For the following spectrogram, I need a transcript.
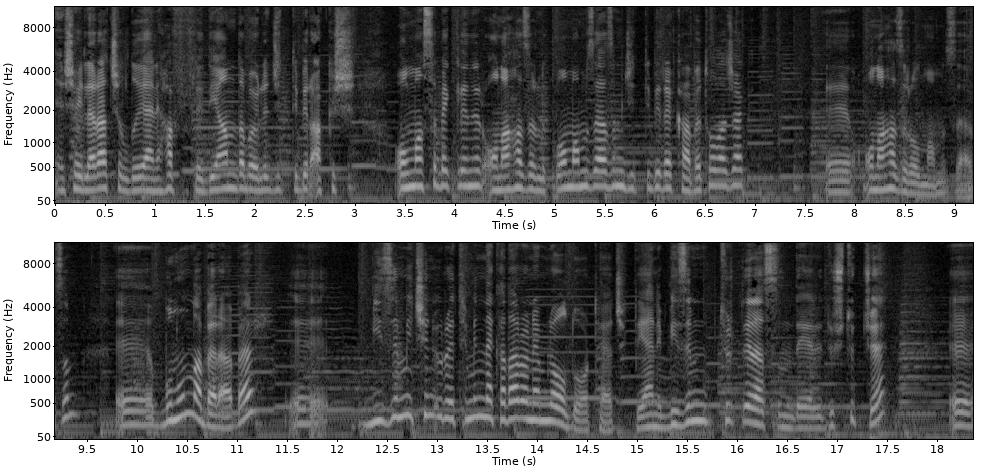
E, şeyler açıldı yani hafiflediği anda böyle ciddi bir akış olması beklenir. Ona hazırlıklı olmamız lazım. Ciddi bir rekabet olacak. E, ona hazır olmamız lazım. E, bununla beraber e, bizim için üretimin ne kadar önemli olduğu ortaya çıktı. Yani bizim Türk lirasının değeri düştükçe e,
